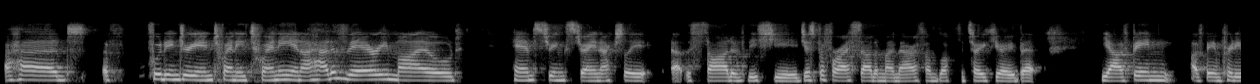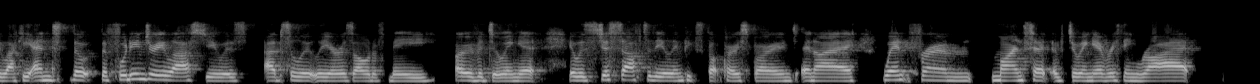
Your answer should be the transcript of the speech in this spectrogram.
I had a foot injury in 2020, and I had a very mild hamstring strain actually at the start of this year, just before I started my marathon block for Tokyo. But yeah, I've been I've been pretty lucky. And the the foot injury last year was absolutely a result of me overdoing it. It was just after the Olympics got postponed, and I went from mindset of doing everything right,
